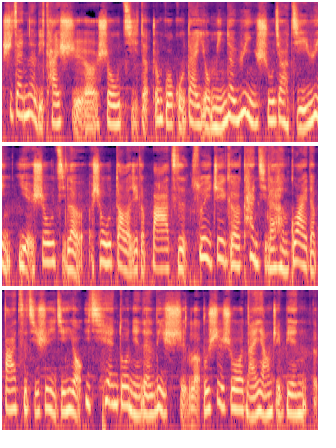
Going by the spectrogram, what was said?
是在那里开始呃收集的。中国古代有名的运书叫《集运》，也收集了收到了这个八字。所以这个看起来很怪的八字，其实已经有一千多年的历史了，不是说南阳这边呃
